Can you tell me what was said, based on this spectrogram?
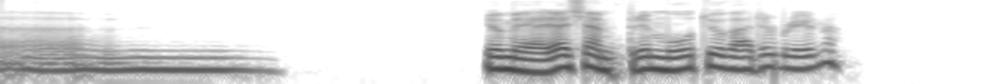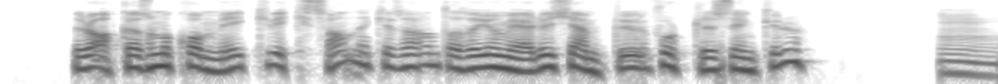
øh, jo mer jeg kjemper imot, jo verre blir det. Det er akkurat som å komme i kvikksand, ikke sant? Altså, jo mer du kjemper, jo fortere synker du. Mm.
